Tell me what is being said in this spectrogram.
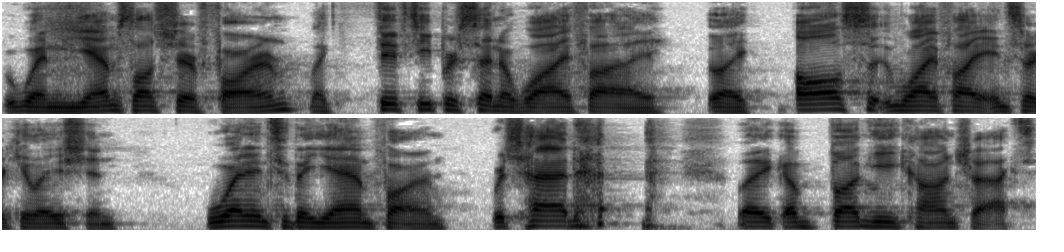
when yams launched their farm, like fifty percent of YFI, like all YFI in circulation, went into the yam farm, which had like a buggy contract.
